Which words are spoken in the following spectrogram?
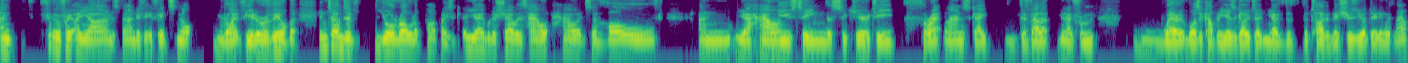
and feel free. You know, I understand if, if it's not right for you to reveal, but in terms of your role at Park Place, are you able to share with us how how it's evolved and you know, how you've seen the security threat landscape develop, you know, from where it was a couple of years ago to you know the, the type of issues you're dealing with now?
